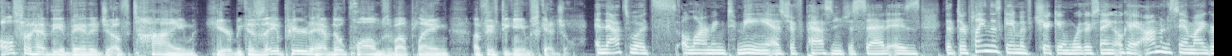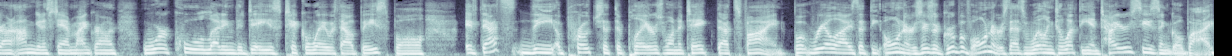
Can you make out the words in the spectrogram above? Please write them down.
also have the advantage of time here because they appear to have no qualms about playing a 50 game schedule. And that's what's alarming to me, as Jeff Passan just said, is that they're playing this game of chicken where they're saying, okay, I'm going to stand my ground. I'm going to stand my ground. We're cool letting the days tick away without baseball. If that's the approach that the players want to take, that's fine. But realize that the owners, there's a group of owners that's willing to let the entire season go by.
